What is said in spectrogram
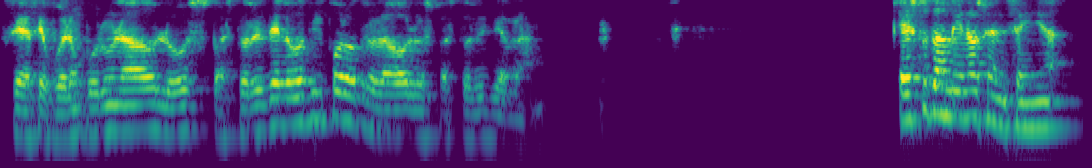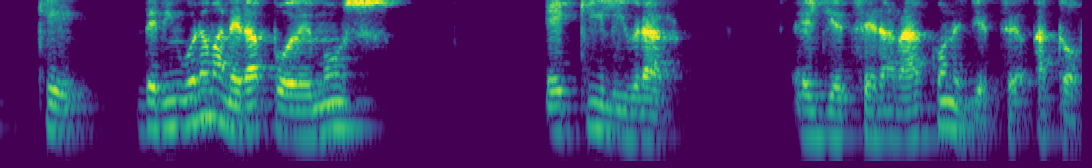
o sea, se fueron por un lado los pastores de Lot y por otro lado los pastores de Abraham. Esto también nos enseña que de ninguna manera podemos equilibrar el Yetzer Ara con el Yetzer Atov.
